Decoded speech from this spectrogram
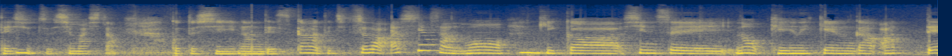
提出しました、今年なんですがで実はアーシアさんも帰化申請の経験があってで、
